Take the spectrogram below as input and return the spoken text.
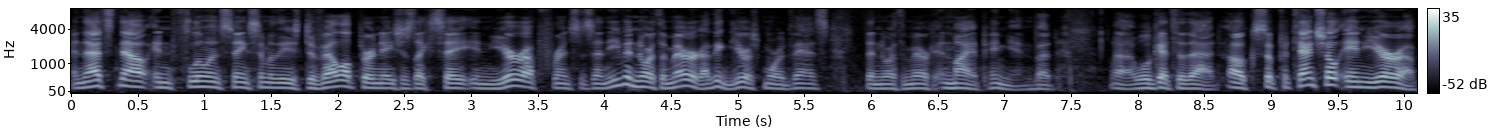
And that's now influencing some of these developer nations, like say in Europe, for instance, and even North America. I think Europe's more advanced than North America, in my opinion, but uh, we'll get to that. Oh, so potential in Europe.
